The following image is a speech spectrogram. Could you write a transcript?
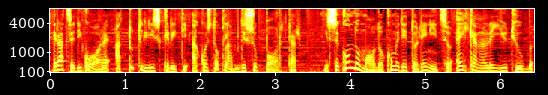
Grazie di cuore a tutti gli iscritti a questo club di supporter. Il secondo modo, come detto all'inizio, è il canale YouTube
